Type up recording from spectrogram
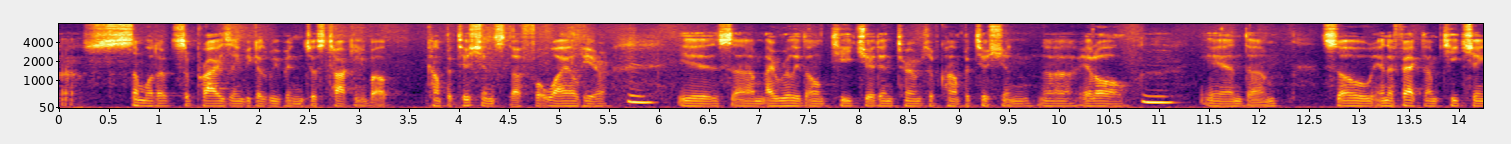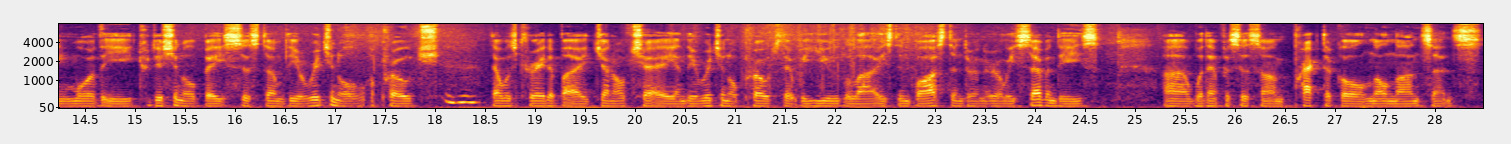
uh, somewhat surprising because we've been just talking about competition stuff for a while here. Mm. Is um, I really don't teach it in terms of competition uh, at all, mm. and um, so in effect, I'm teaching more the traditional based system, the original approach mm-hmm. that was created by General Choi, and the original approach that we utilized in Boston during the early 70s uh, with emphasis on practical, no nonsense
